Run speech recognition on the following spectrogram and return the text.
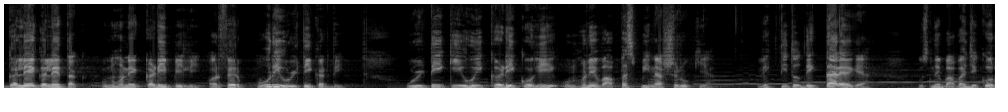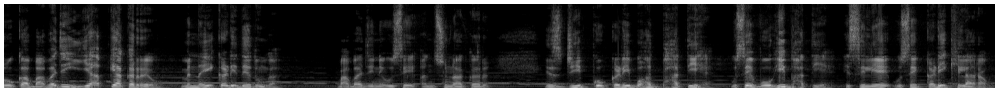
गले गले तक उन्होंने कड़ी पी ली और फिर पूरी उल्टी कर दी। उल्टी की हुई कड़ी को ही उन्होंने वापस पीना शुरू किया। व्यक्ति तो देखता रह गया। उसने बाबा जी को रोका बाबा जी ये आप क्या कर रहे हो? मैं नई कड़ी दे दूँगा। बाबा जी ने उसे अनसुना कर, इस जीप को कड़ी बहुत भाती है, उसे वो ही भाती है, इसीलिए उसे कड़ी खिला रहा हूँ।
